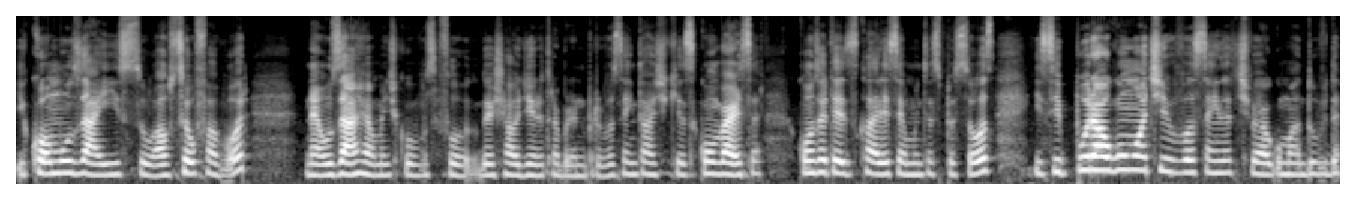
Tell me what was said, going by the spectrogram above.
e como usar isso ao seu favor, né? Usar realmente, como você falou, deixar o dinheiro trabalhando para você. Então acho que essa conversa com certeza esclareceu muitas pessoas. E se por algum motivo você ainda tiver alguma dúvida,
